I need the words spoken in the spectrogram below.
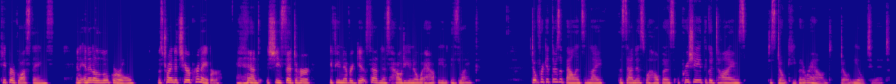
Keeper of Lost Things. And in it, a little girl was trying to cheer up her neighbor. And she said to her, If you never get sadness, how do you know what happy is like? Don't forget there's a balance in life. The sadness will help us appreciate the good times. Just don't keep it around. Don't yield to it.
